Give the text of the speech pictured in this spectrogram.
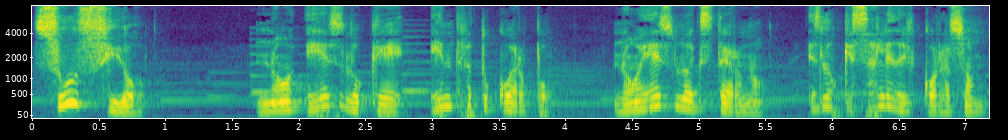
sucio no es lo que entra a tu cuerpo, no es lo externo, es lo que sale del corazón.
